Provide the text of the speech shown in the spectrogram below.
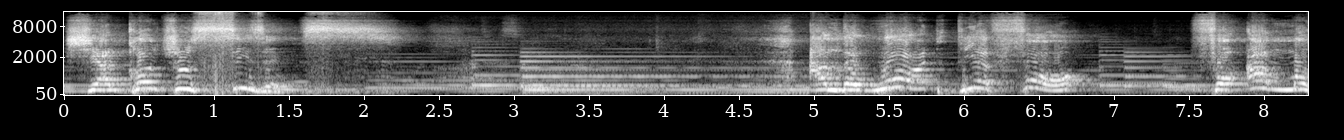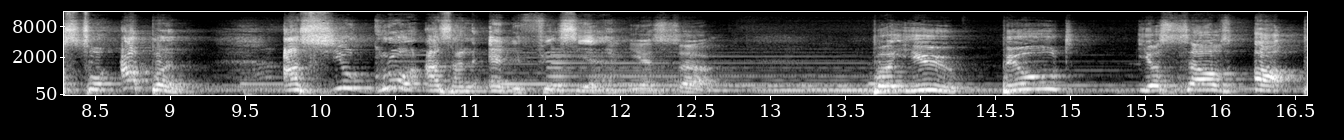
She had gone through seasons. And the word, therefore, for her must to happen as you grow as an edifice. Yeah. Yes, sir. But you build yourselves up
